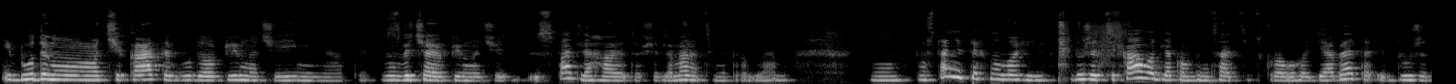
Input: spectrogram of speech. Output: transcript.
І будемо чекати, буду опівночі її міняти. Зазвичай опівночі спать лягаю, так що для мене це не проблема. Останні технології дуже цікаво для компенсації цукрового діабета і дуже дуже.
